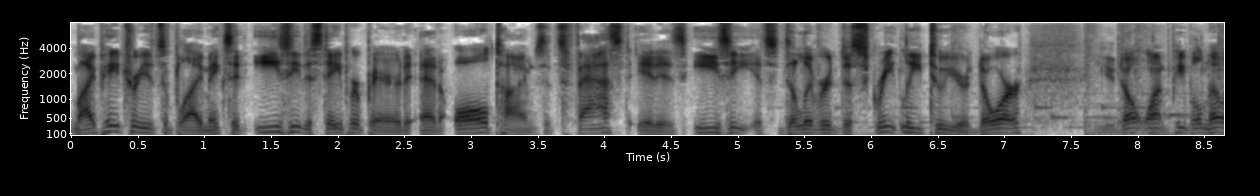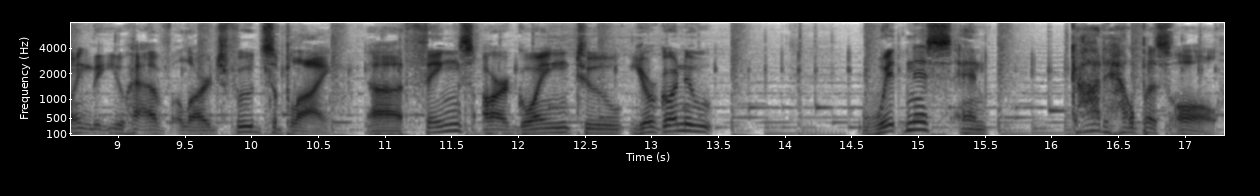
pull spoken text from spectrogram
My Patriot Supply makes it easy to stay prepared at all times. It's fast, it is easy, it's delivered discreetly to your door. You don't want people knowing that you have a large food supply. Uh, things are going to, you're going to witness and God help us all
